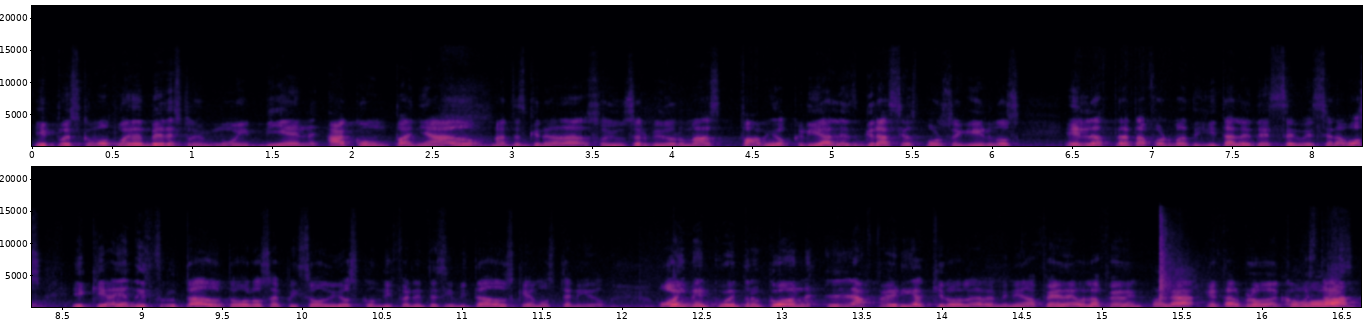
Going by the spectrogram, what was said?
Y pues como pueden ver estoy muy bien acompañado. Antes que nada, soy un servidor más, Fabio Criales. Gracias por seguirnos en las plataformas digitales de CBC La Voz y que hayan disfrutado todos los episodios con diferentes invitados que hemos tenido. Hoy me encuentro con La Feria. Quiero darle la bienvenida a Fede. Hola Fede. Hola. ¿Qué tal, brother? ¿Cómo, ¿Cómo estás? va?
